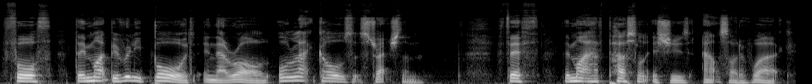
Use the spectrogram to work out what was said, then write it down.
Fourth, they might be really bored in their role or lack goals that stretch them. Fifth, they might have personal issues outside of work.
